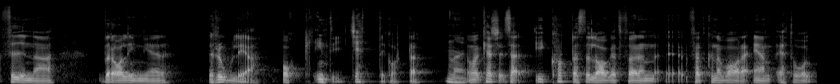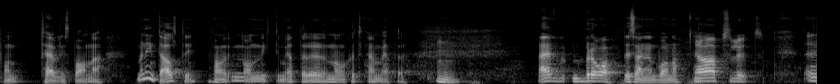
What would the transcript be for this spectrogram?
fina, bra linjer, roliga och inte jättekorta. Nej. Kanske här, i kortaste laget för, en, för att kunna vara en, ett hål på en tävlingsbana. Men inte alltid. Någon 90 meter eller någon 75 meter. Mm. Nej, bra designad bana. Ja, absolut. Eh,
